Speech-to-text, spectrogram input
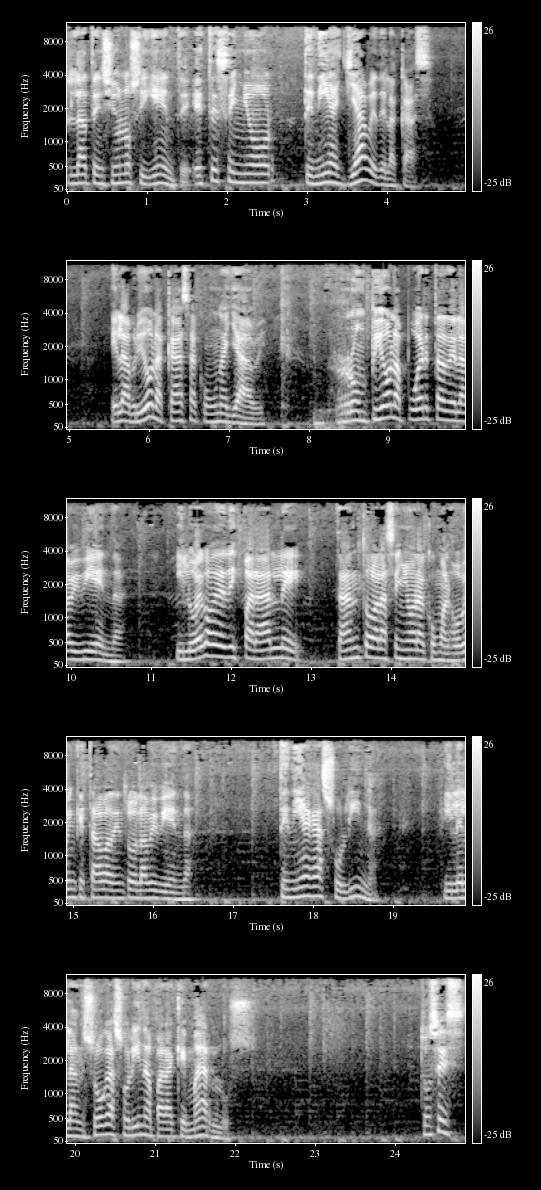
la atención lo siguiente. Este señor tenía llave de la casa. Él abrió la casa con una llave rompió la puerta de la vivienda y luego de dispararle tanto a la señora como al joven que estaba dentro de la vivienda, tenía gasolina y le lanzó gasolina para quemarlos. Entonces,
